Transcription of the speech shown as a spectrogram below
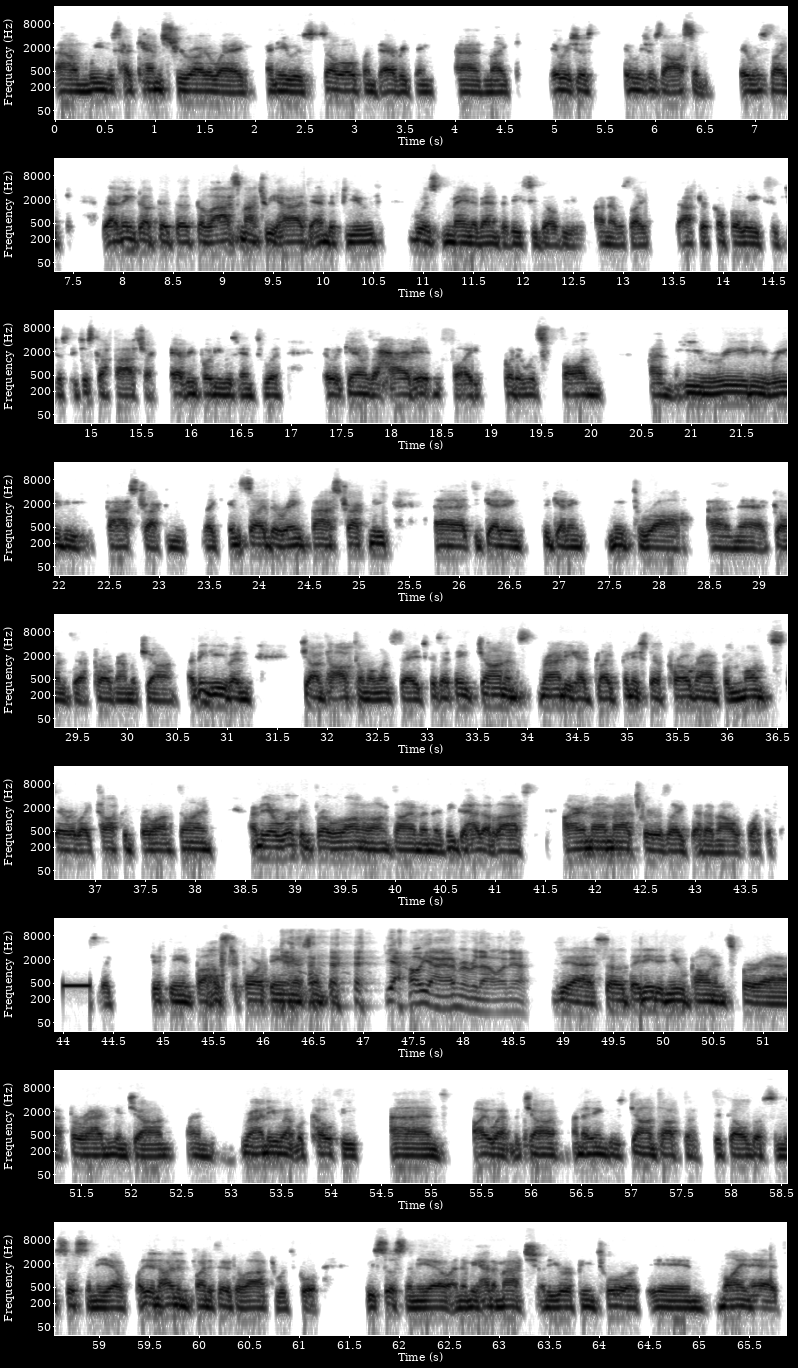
Um, we just had chemistry right away, and he was so open to everything, and like it was just it was just awesome. It was like I think that the, the, the last match we had to end the feud was main event of ECW, and I was like, after a couple of weeks, it just it just got faster. Everybody was into it. It again was a hard hitting fight, but it was fun. And he really, really fast tracked me, like inside the ring, fast tracked me uh, to getting to getting moved to Raw and uh, going into that program with John. I think even John talked to him on one stage because I think John and Randy had like finished their program for months. They were like talking for a long time. I mean, they were working for a long, long time, and I think they had that last Iron Man match where it was like I don't know what the f- was like fifteen falls to fourteen or something. yeah. Oh yeah, I remember that one. Yeah. Yeah. So they needed new opponents for uh, for Randy and John, and Randy went with Kofi, and I went with John, and I think it was John talked to, to Goldust and was sussing me out. I didn't I didn't find it out until afterwards, but he was sussing me out, and then we had a match on the European tour in Minehead,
